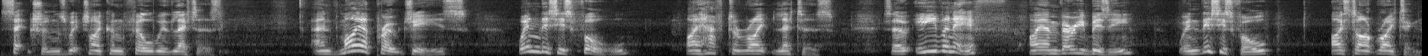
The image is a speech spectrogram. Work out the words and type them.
sections which I can fill with letters. And my approach is when this is full, I have to write letters. So even if I am very busy. When this is full, I start writing.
